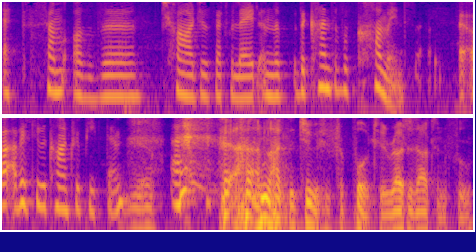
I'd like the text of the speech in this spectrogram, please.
at some of the charges that were laid and the, the kinds of the comments? Uh, obviously, we can't repeat them. Yeah. Unlike the Jewish report, who wrote it out in full.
